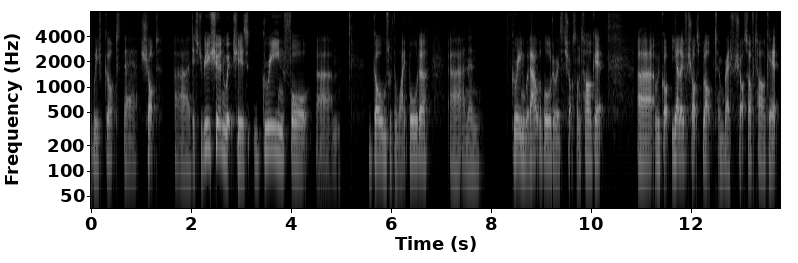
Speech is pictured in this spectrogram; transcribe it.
we've got their shot uh, distribution, which is green for um, goals with the white border, uh, and then green without the border is the shots on target. Uh, we've got yellow for shots blocked and red for shots off target.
